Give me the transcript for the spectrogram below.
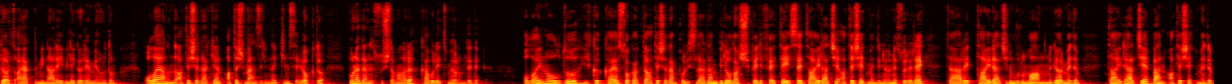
dört ayaklı minareyi bile göremiyordum. Olay anında ateş ederken atış menzilimde kimse yoktu. Bu nedenle suçlamaları kabul etmiyorum dedi. Olayın olduğu yıkık kaya sokakta ateş eden polislerden biri olan şüpheli FT ise Tahir Elçi ateş etmediğini öne sürerek Tahir Elçi'nin vurulma anını görmedim. Tahir Elçi'ye ben ateş etmedim.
